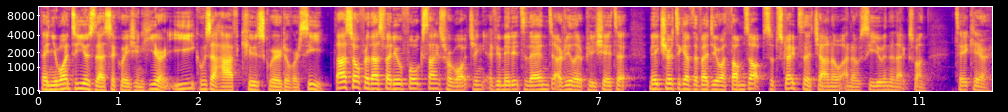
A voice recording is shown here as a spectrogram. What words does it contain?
then you want to use this equation here, E equals a half Q squared over C. That's all for this video folks, thanks for watching. If you made it to the end, I really appreciate it. Make sure to give the video a thumbs up, subscribe to the channel, and I'll see you in the next one. Take care.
